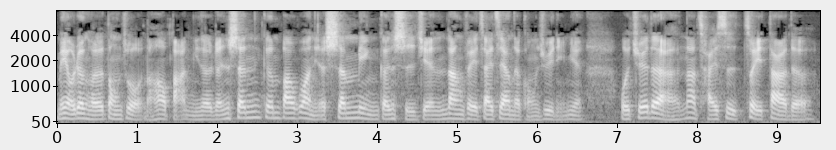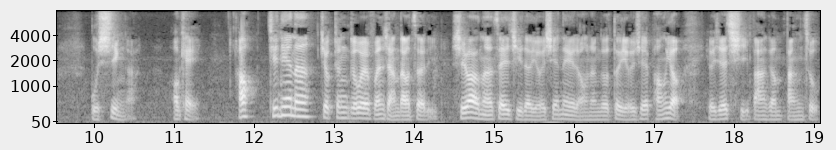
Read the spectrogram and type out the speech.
没有任何的动作，然后把你的人生跟包括你的生命跟时间浪费在这样的恐惧里面，我觉得啊，那才是最大的不幸啊。OK，好，今天呢就跟各位分享到这里，希望呢这一集的有一些内容能够对有一些朋友有一些启发跟帮助。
